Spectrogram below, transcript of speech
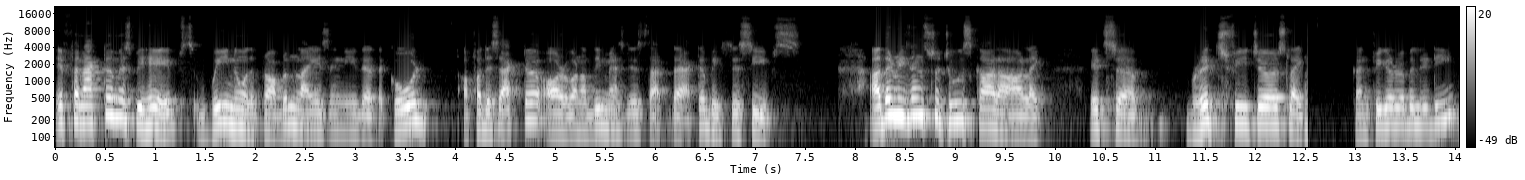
If an actor misbehaves, we know the problem lies in either the code for this actor or one of the messages that the actor receives. Other reasons to choose Scala are like its uh, rich features like configurability,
